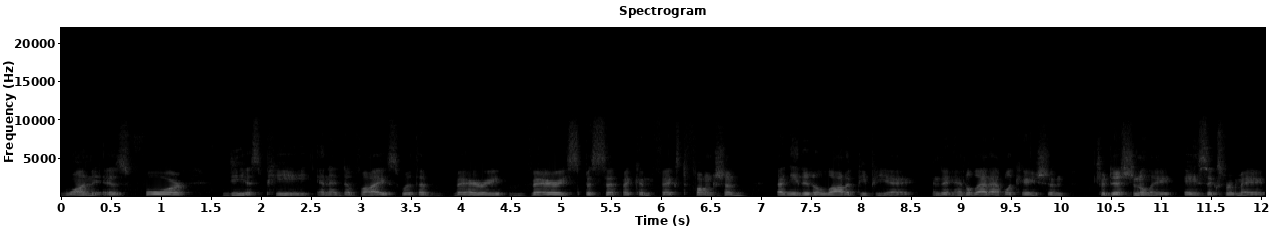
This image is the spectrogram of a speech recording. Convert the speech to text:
One is for DSP in a device with a very, very specific and fixed function that needed a lot of PPA. And to handle that application, traditionally ASICs were made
